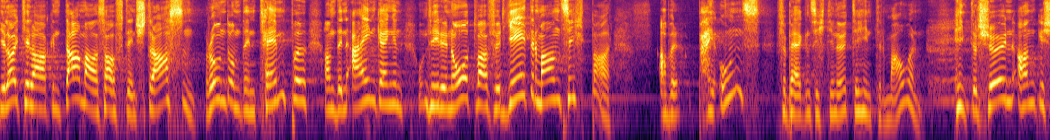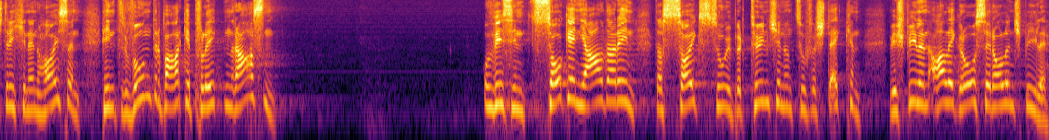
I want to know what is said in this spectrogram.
Die Leute lagen damals auf den Straßen, rund um den Tempel, an den Eingängen und ihre Not war für jedermann sichtbar. Aber bei uns verbergen sich die Nöte hinter Mauern, hinter schön angestrichenen Häusern, hinter wunderbar gepflegten Rasen. Und wir sind so genial darin, das Zeugs zu übertünchen und zu verstecken. Wir spielen alle große Rollenspiele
